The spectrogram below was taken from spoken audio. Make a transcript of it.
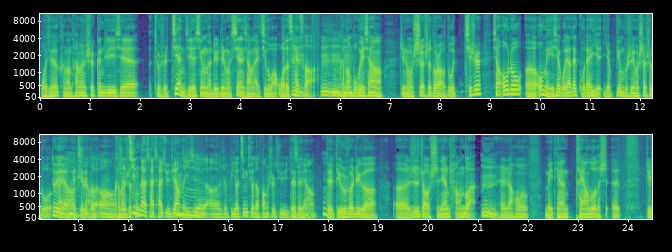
我觉得可能他们是根据一些就是间接性的这这种现象来记录啊，我的猜测啊，嗯嗯，可能不会像这种摄氏多少度。其实像欧洲呃欧美一些国家在古代也也并不是用摄氏度来来计量的，嗯，可能是近代才采取这样的一些呃就比较精确的方式去计量。对，比如说这个呃日照时间长短，嗯，然后每天太阳落的时呃。这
